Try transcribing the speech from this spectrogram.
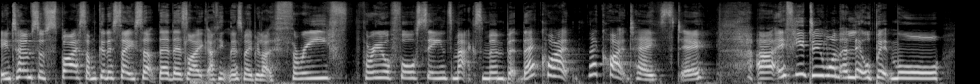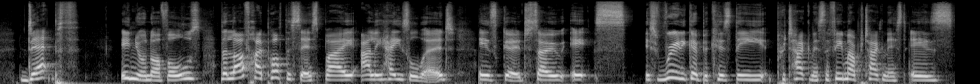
in terms of spice, I'm going to say it's up there. There's like I think there's maybe like three, three or four scenes maximum, but they're quite they're quite tasty. Uh, if you do want a little bit more depth in your novels, The Love Hypothesis by Ali Hazelwood is good. So it's it's really good because the protagonist, the female protagonist, is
